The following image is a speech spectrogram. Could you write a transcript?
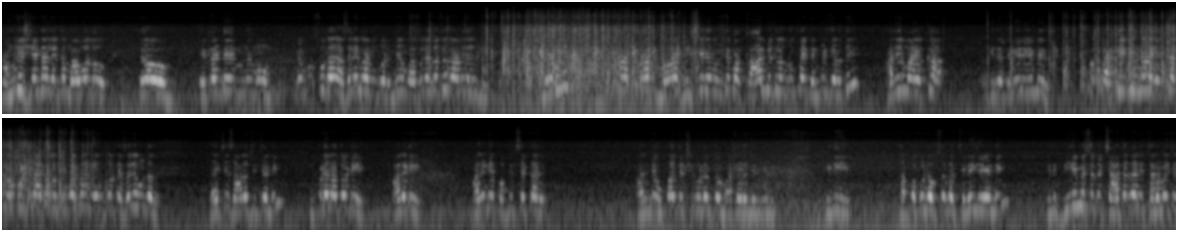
కమ్యూనిస్ట్ జెండా లేక మా వాళ్ళు ఏదో ఎట్లా అంటే మేము మేము వస్తున్నాం అసలే మేము ఇంకోటి మేము వసూలేకొచ్చు రామగలిగి మేము మా- డిసిషన్ ఏది ఉంటే మా కార్మికులకు రూపాయి బెనిఫిట్ జరుగుతాయి. అదే మా యొక్క ఇదంతా వేరే ఏం లేదు. ప్రతి ప్రత్యేకంగా ఎంత లోపట్లాటలు ఇంకోటి ఉండదు దయచేసి ఆలోచించండి. ఇప్పుడే నాతోటి already already public sector already ఉపాధ్యక్షుడు కూడా మాట్లాడడం జరిగింది. ఇది తప్పకుండా ఒకసారి తెలియజేయండి. ఇది బిఎంఎస్ యొక్క చేతగాని తనమైతే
